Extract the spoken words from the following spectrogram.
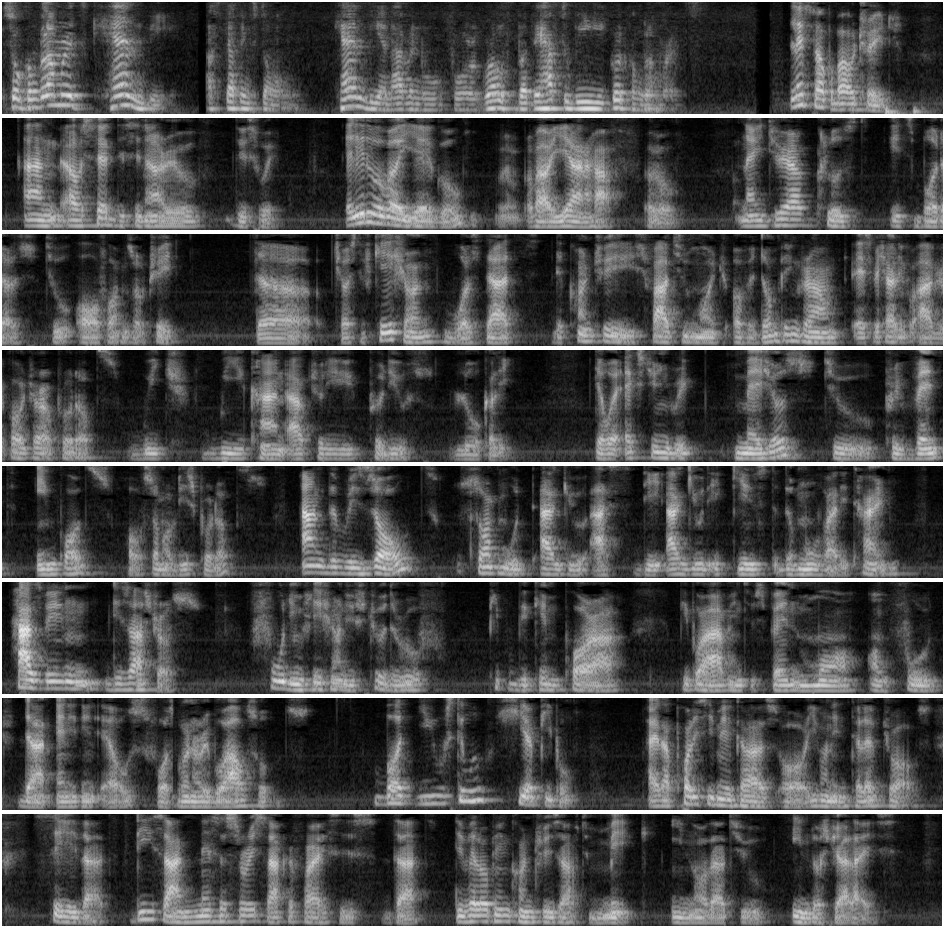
So conglomerates can be a stepping stone, can be an avenue for growth, but they have to be good conglomerates. Let's talk about trade. And I'll set the scenario this way. A little over a year ago, about a year and a half ago, Nigeria closed its borders to all forms of trade. The justification was that the country is far too much of a dumping ground, especially for agricultural products, which we can actually produce locally. There were exchange rate measures to prevent imports of some of these products. And the result, some would argue, as they argued against the move at the time, has been disastrous. Food inflation is through the roof. People became poorer. People are having to spend more on food than anything else for vulnerable households. But you still hear people, either policymakers or even intellectuals, say that these are necessary sacrifices that developing countries have to make in order to industrialize.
